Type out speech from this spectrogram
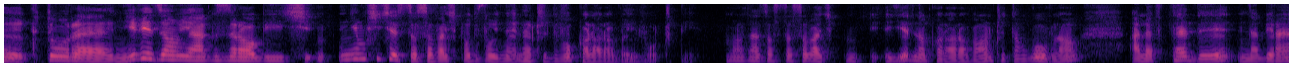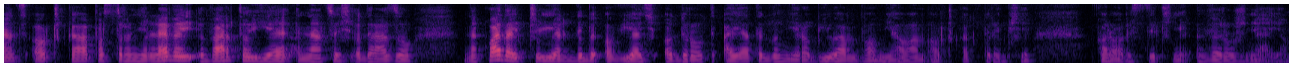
y, które nie wiedzą jak zrobić, nie musicie stosować podwójnej, znaczy dwukolorowej włóczki. Można zastosować jednokolorową, czy tą główną, ale wtedy nabierając oczka po stronie lewej warto je na coś od razu nakładać, czyli jak gdyby owijać o drut, a ja tego nie robiłam, bo miałam oczka, którym się kolorystycznie wyróżniają.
